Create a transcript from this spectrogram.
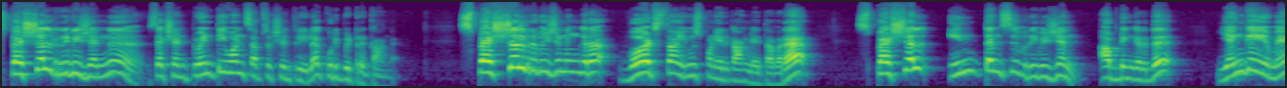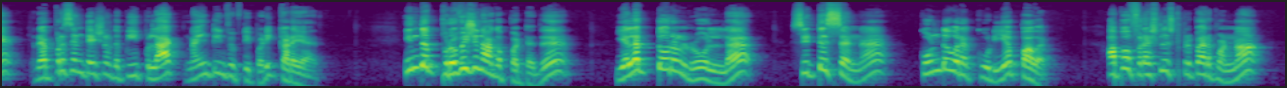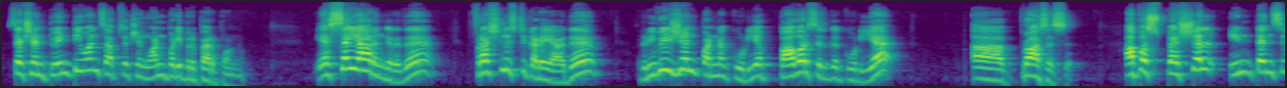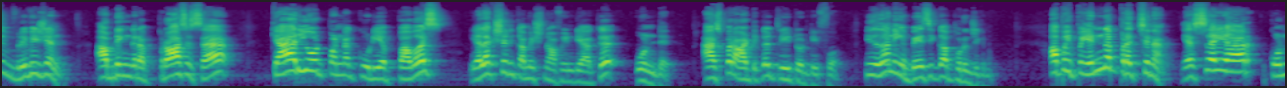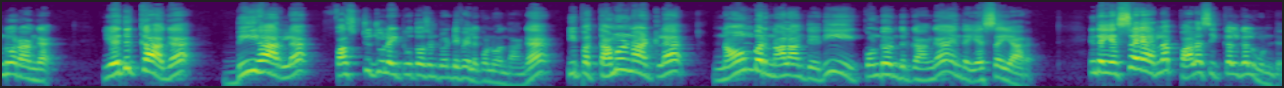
ஸ்பெஷல் ரிவிஷன்னு செக்ஷன் டுவெண்ட்டி ஒன் சப்செக்ஷன் த்ரீல குறிப்பிட்டிருக்காங்க. ஸ்பெஷல் ரிவிஷனுங்கிற வேர்ட்ஸ் தான் யூஸ் பண்ணியிருக்காங்களே தவிர ஸ்பெஷல் இன்டென்சிவ் ரிவிஷன் அப்படிங்கிறது எங்கேயுமே representation of the people act nineteen fifty படி கிடையாது. இந்த ப்ரொவிஷன் ஆகப்பட்டது எலக்டோரல் ரோலில் சிட்டிசனை கொண்டு வரக்கூடிய பவர் அப்போ ஃப்ரெஷ் லிஸ்ட் ப்ரிப்பேர் பண்ணால் section twenty one subsection one படி ப்ரிப்பேர் பண்ணும். எஸ்ஐஆருங்கிறது ஃப்ரெஷ் லிஸ்ட் கிடையாது. ரிவிஷன் பண்ணக்கூடிய பவர்ஸ் இருக்கக்கூடிய ப்ராசஸ் அப்போ ஸ்பெஷல் இன்டென்சிவ் ரிவிஷன் அப்படிங்கிற ப்ராசஸை கேரி அவுட் பண்ணக்கூடிய பவர்ஸ் எலெக்ஷன் கமிஷன் ஆஃப் இந்தியாவுக்கு உண்டு. As per article three twenty four இதுதான் நீங்கள் பேசிக்காக புரிஞ்சுக்கணும். அப்போ இப்போ என்ன பிரச்சனை? எஸ்ஐஆர் கொண்டு வராங்க. எதுக்காக? பீகாரில் first July two thousand twenty ஃபைவ்ல கொண்டு வந்தாங்க. இப்போ தமிழ்நாட்டில் நவம்பர் நாலாம் தேதி கொண்டு வந்திருக்காங்க இந்த எஸ்ஐஆரை இந்த எஸ்ஐஆரில் பல சிக்கல்கள் உண்டு.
